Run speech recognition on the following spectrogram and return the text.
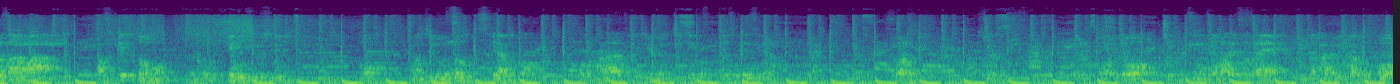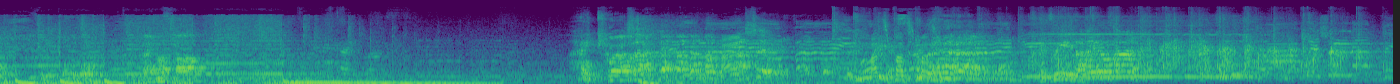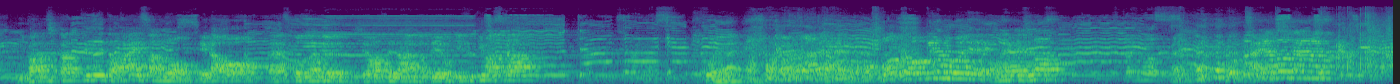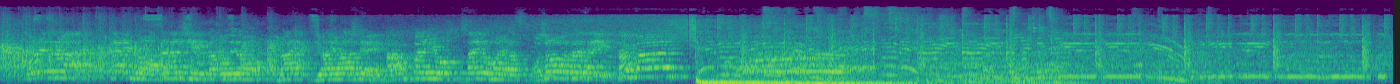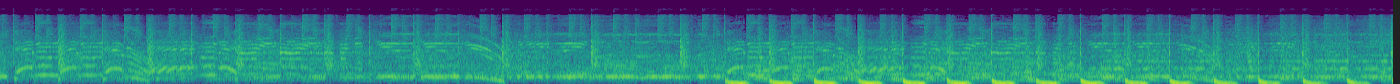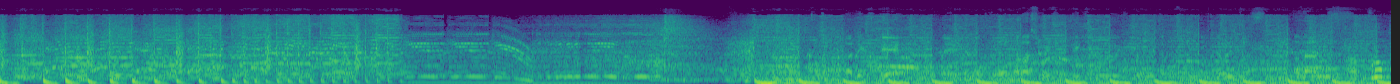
弘さんはバスケットも、えっと、建築士も、まあ、自分の好きなことを必ず夢を実現するような素晴らしい人ですその人をいつもそばで支え明るい家族を築くことを願いますかはい聞こえました。パチパチパチ。次、高弘さん2番誓ってくれたパエさんの笑顔を絶やすことなく幸せな家庭を築きますか？聞こえないもっと大きな声でお願いします。ありがとうございます。それでは2人の新しい門出を祝い祝いまして乾杯をしたいと思います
